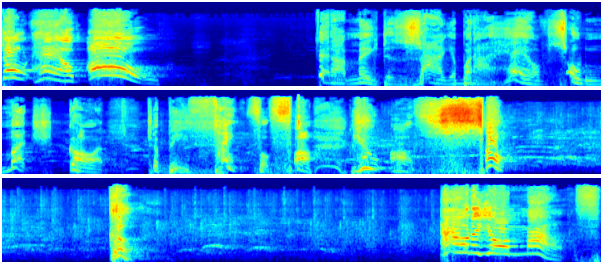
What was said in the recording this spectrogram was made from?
don't have all that I may desire, but I have so much, God, to be thankful for. You are so good. Out of your mouth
